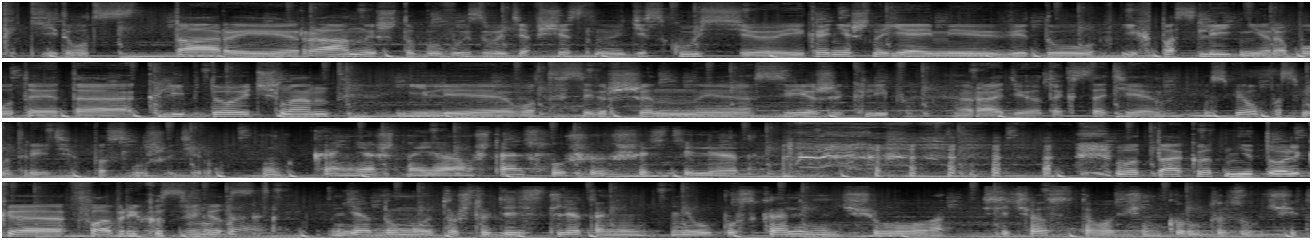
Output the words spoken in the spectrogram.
какие-то вот старые раны, чтобы вызвать общественную дискуссию. И, конечно, я имею в виду их последние работы. Это клип Deutschland или вот совершенно свежий клип радио. Ты, кстати, успел посмотреть, послушать его? Ну, конечно, я Рамштайн слушаю с 6 лет. Вот так вот, не только «Фабрику звезд». Ну, да. Я думаю, то, что 10 лет они не выпускали ничего, сейчас это очень круто звучит.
